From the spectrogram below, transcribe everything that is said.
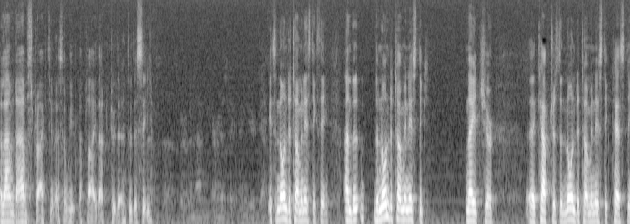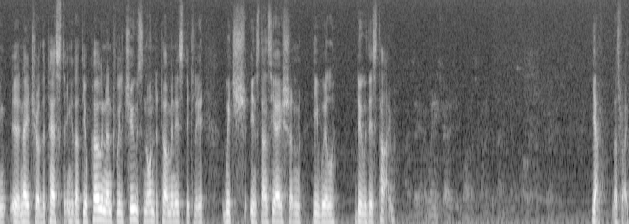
a, lambda abstract, you know, so we apply that to the, to the C. It's a non-deterministic thing. And the, the non-deterministic nature uh, captures the non-deterministic testing uh, nature of the testing, that the opponent will choose non-deterministically which instantiation he will do this time. Yeah, that's right.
